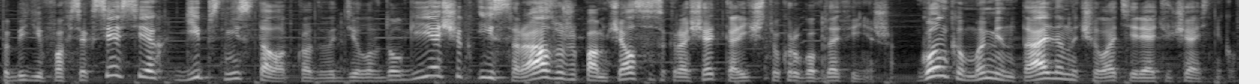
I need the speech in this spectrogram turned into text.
победив во всех сессиях, Гибс не стал откладывать дело в долгий ящик и сразу же помчался сокращать количество кругов до финиша. Гонка моментально начала терять участников.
